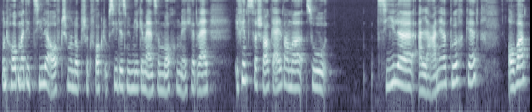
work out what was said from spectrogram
Und habe mir die Ziele aufgeschrieben und habe schon gefragt, ob sie das mit mir gemeinsam machen möchte, weil ich finde es zwar schon geil, wenn man so Ziele alleine durchgeht, aber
